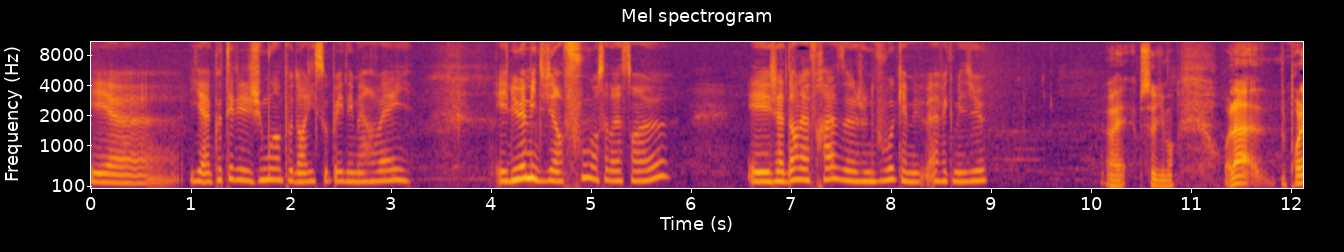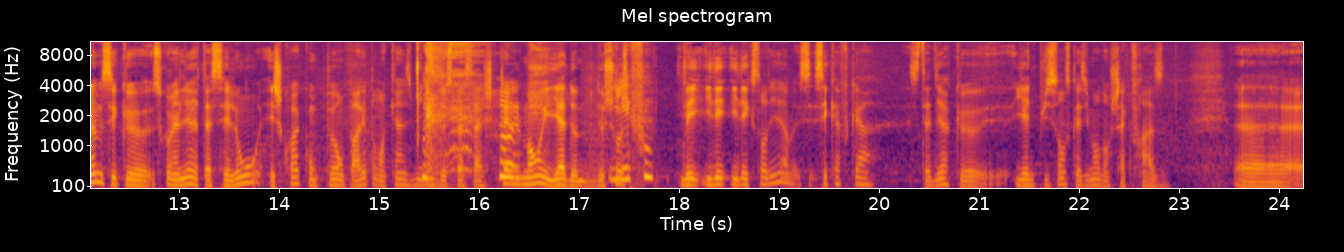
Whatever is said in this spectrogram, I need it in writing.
Et euh, il y a à côté des jumeaux un peu dans Alice au Pays des Merveilles. Et lui-même, il devient fou en s'adressant à eux. Et j'adore la phrase « Je ne vous vois qu'avec mes yeux Oui, absolument. Voilà, le problème, c'est que ce qu'on vient de lire est assez long, et je crois qu'on peut en parler pendant 15 minutes de ce passage, Ouais. tellement il y a de, de ». Il choses est fou. Mais il est, il est extraordinaire. C'est Kafka. C'est-à-dire qu'il y a une puissance quasiment dans chaque phrase. euh,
